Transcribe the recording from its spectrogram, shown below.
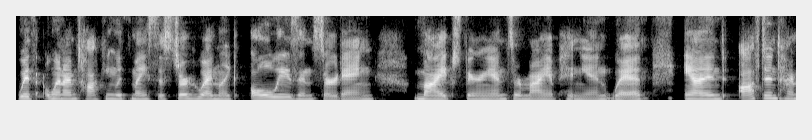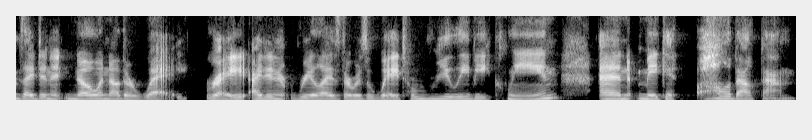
with when I'm talking with my sister, who I'm like always inserting my experience or my opinion with. And oftentimes I didn't know another way, right? I didn't realize there was a way to really be clean and make it all about them.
